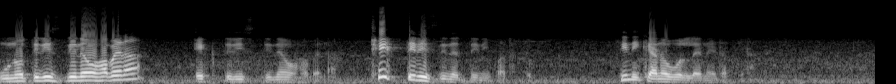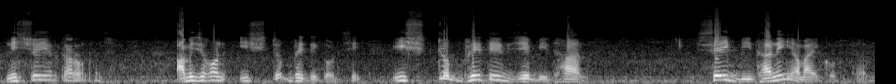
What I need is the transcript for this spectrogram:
উনতিরিশ দিনেও হবে না, একত্রিশ দিনেও হবে না। ঠিক তিরিশ দিনের দিনই পাঠাতে। তিনি কেন বললেন এটা পাঠাতে নিশ্চয়ই এর কারণ আছে। আমি যখন ইষ্টভৃতি করছি ইষ্টভৃতির যে বিধান সেই বিধানই আমায় করতে হবে।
